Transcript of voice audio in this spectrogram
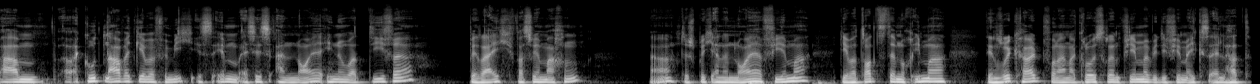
Ähm, ein guten Arbeitgeber für mich ist eben, es ist ein neuer, innovativer Bereich, was wir machen. Ja, das sprich eine neue Firma, die aber trotzdem noch immer den Rückhalt von einer größeren Firma wie die Firma XL hat.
